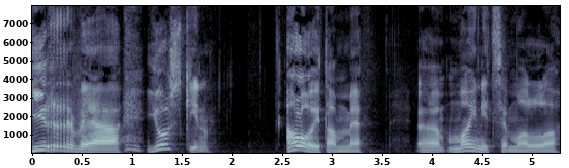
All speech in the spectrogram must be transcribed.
hirveää, joskin aloitamme ö, mainitsemalla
